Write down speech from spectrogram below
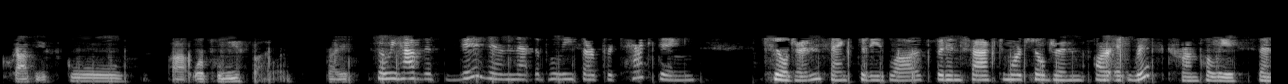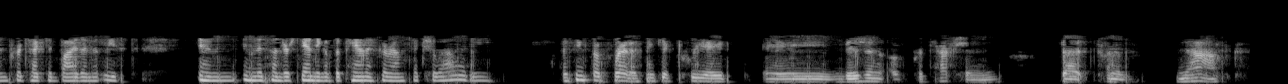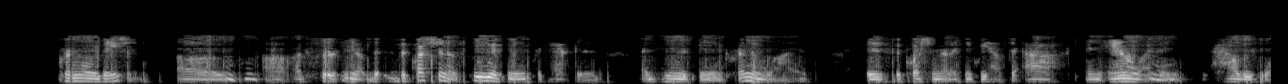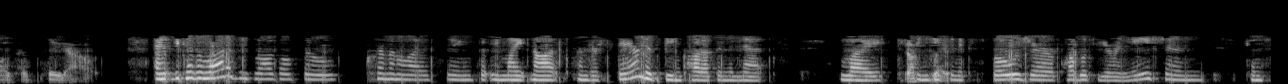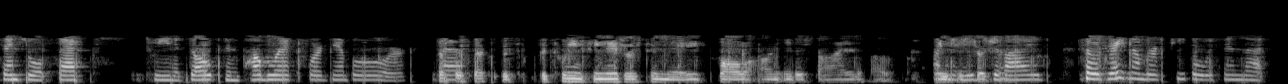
crappy schools, uh, or police violence, right? So we have this vision that the police are protecting children thanks to these laws, but in fact more children are at risk from police than protected by them, at least in, in this understanding of the panic around sexuality. I think that's right. I think it creates a vision of protection that kind of masks criminalization of mm-hmm. uh, of certain, you know, the, the question of who is being protected and who is being criminalized is the question that I think we have to ask in analyzing mm-hmm. how these laws have played out. And because a lot of these laws also criminalize things that we might not understand as being caught up in the net, like That's indecent right. exposure, public urination, consensual sex between adults in public, for example, or sexual sex be- between teenagers who may fall on either side of age restriction. divide. So a great number of people within that,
